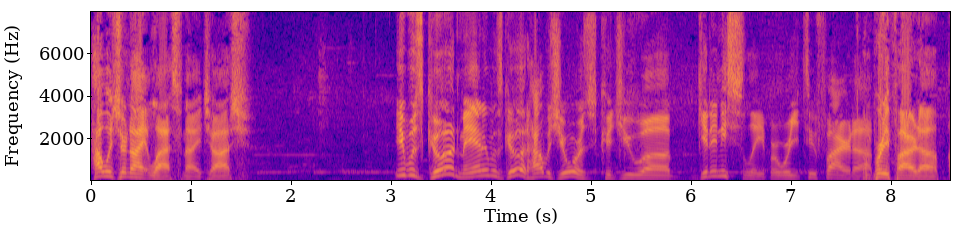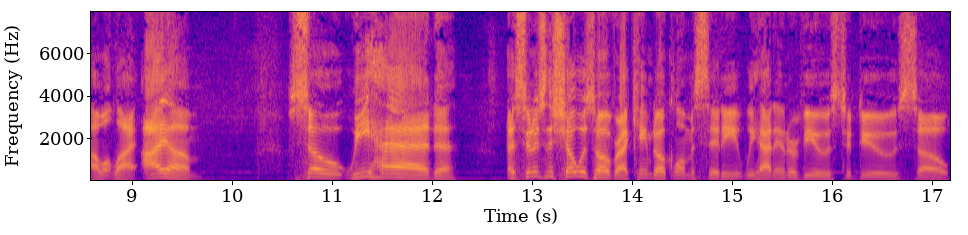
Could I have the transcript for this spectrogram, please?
How was your night last night, Josh? It was good, man. It was good. How was yours? Could you uh, get any sleep, or were you too fired up? I'm pretty fired up. I won't lie. I um, so we had as soon as the show was over, I came to Oklahoma City. We had interviews to do, so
